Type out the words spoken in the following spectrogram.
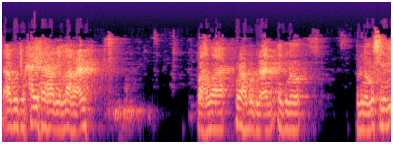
فأبو جحيفة رضي الله عنه وهو وهب بن ابن ابن مسلم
